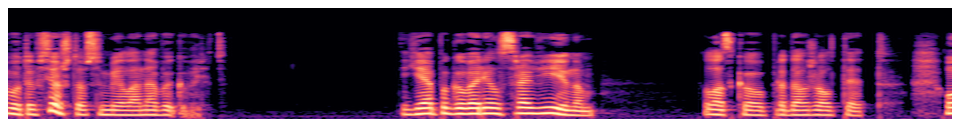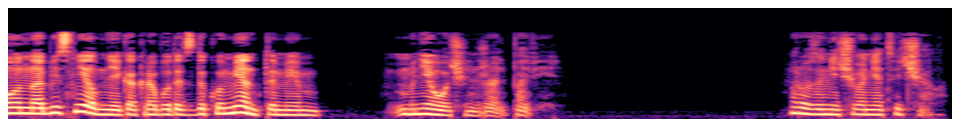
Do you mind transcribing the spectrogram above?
Вот и все, что сумела она выговорить. «Я поговорил с Равином», — ласково продолжал Тед. «Он объяснил мне, как работать с документами. Мне очень жаль, поверь». Роза ничего не отвечала.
